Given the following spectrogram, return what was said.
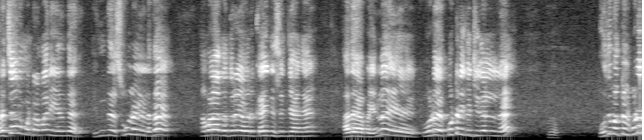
பிரச்சாரம் பண்ணுற மாதிரி இருந்தார். இந்த சூழ்நிலையில் தான் அமலாக்கத்துறை அவர் கைது செஞ்சாங்க. அது அப்போ என்ன கூட கூட்டணி கட்சிகளில் பொதுமக்கள் கூட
